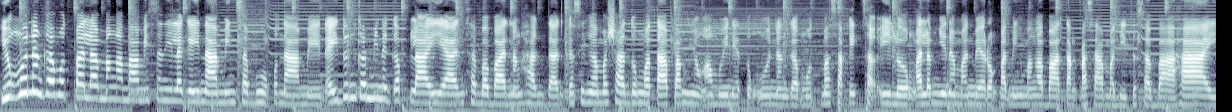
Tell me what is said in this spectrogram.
Yung unang gamot pala mga mamis na nilagay namin sa buhok namin ay doon kami nag-applyan sa baba ng hagdan kasi nga masyadong matapang yung amoy nitong unang gamot. Masakit sa ilong. Alam niyo naman meron kaming mga batang kasama dito sa bahay.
